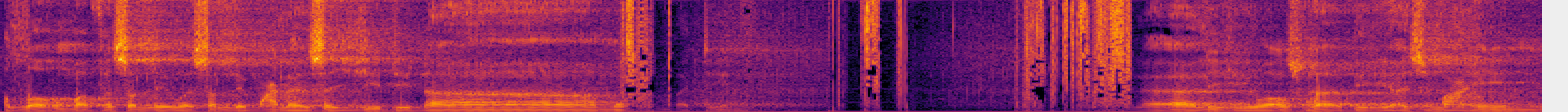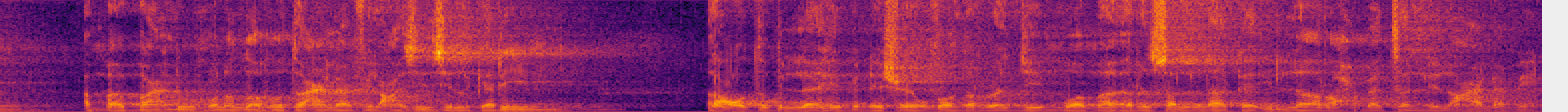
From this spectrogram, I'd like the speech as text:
اللهم فصل وسلم على سيدنا محمد وعلى آله وأصحابه أجمعين. أما بعد قال الله تعالى في العزيز الكريم أعوذ بالله من الشيطان الرجيم وما أرسلناك إلا رحمة للعالمين.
